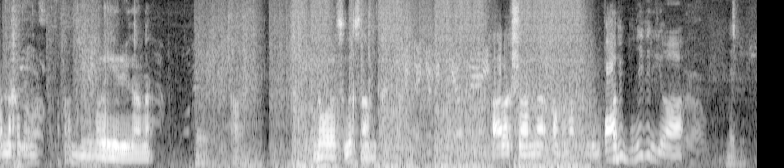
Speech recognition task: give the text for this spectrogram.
Lan ne kadar oraya geliyordu ama. Ne olasılık sandık. Aa bak şu anda amına koydum. Abi bu nedir ya? Nedir?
